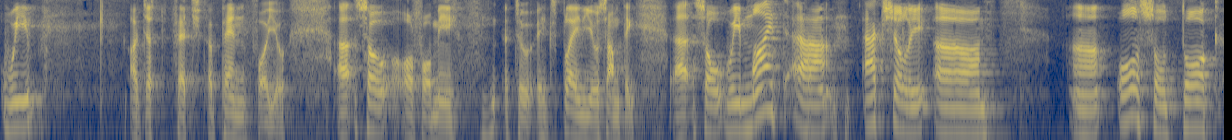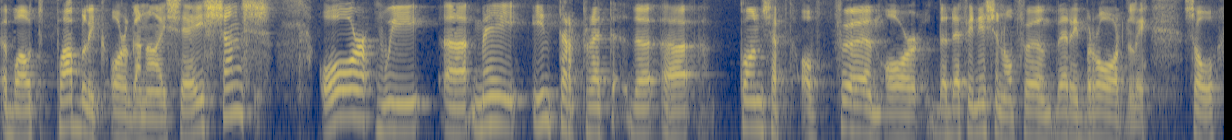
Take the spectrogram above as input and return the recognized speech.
we, I just fetched a pen for you, uh, so, or for me to explain you something. Uh, so we might uh, actually um, uh, also talk about public organizations or we uh, may interpret the uh, concept of firm or the definition of firm very broadly. So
